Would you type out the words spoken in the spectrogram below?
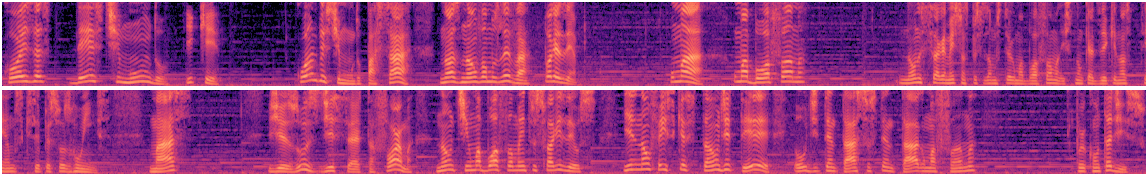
coisas deste mundo e que, quando este mundo passar, nós não vamos levar. Por exemplo, uma, uma boa fama. Não necessariamente nós precisamos ter uma boa fama, isso não quer dizer que nós temos que ser pessoas ruins. Mas Jesus, de certa forma, não tinha uma boa fama entre os fariseus. E ele não fez questão de ter ou de tentar sustentar uma fama por conta disso.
